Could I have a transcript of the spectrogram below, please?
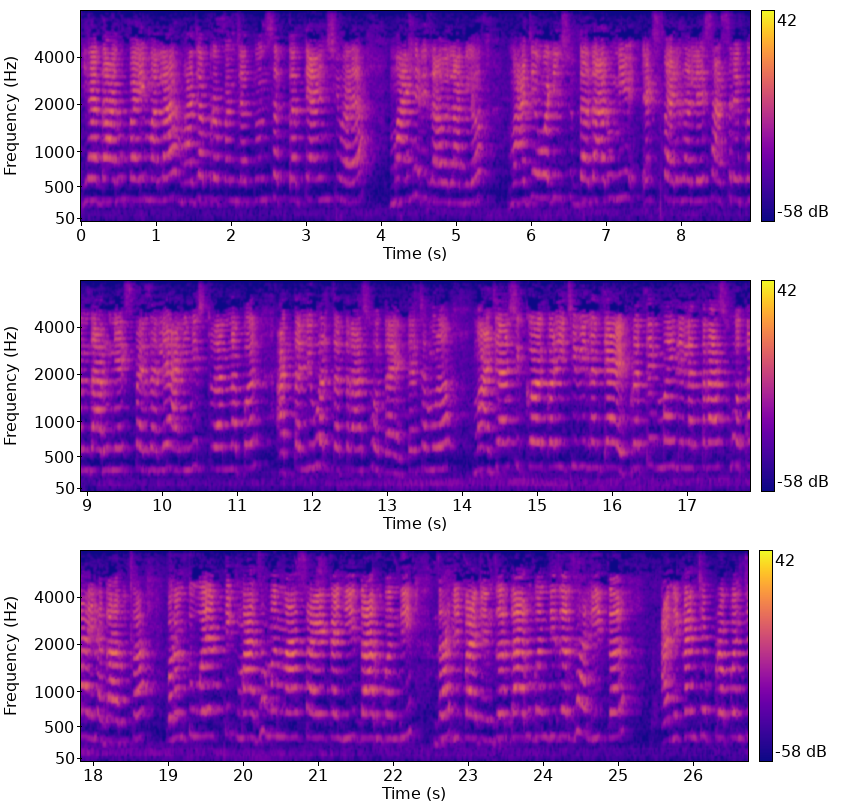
ह्या दारूपायी मला माझ्या प्रपंचातून सत्तर ते ऐंशी वेळा माहेरी जावं लागलं. माझे वडील सुद्धा दारूनी एक्सपायर झाले सासरे पण दारूने एक्सपायर झाले आणि मिस्टरांना पण आता लिव्हरचा त्रास होत आहे. त्याच्यामुळं माझी अशी कळकळीची विनंती आहे प्रत्येक महिलेला त्रास होत आहे ह्या दारूचा परंतु वैयक्तिक माझं म्हणणं असं आहे का ही दारूबंदी झाली पाहिजे. जर दारूबंदी जर झाली तर अनेकांचे प्रपंच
